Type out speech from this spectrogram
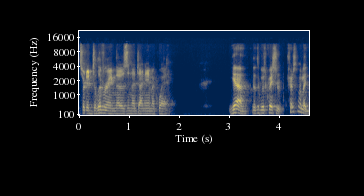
sort of delivering those in a dynamic way? Yeah, that's a good question. First of all, I,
